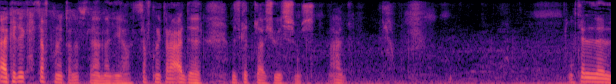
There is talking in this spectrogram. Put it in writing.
آه كذلك حتى في قنيطرة نفس العملية. حتى في قنيطرة عاد بدات كتطلع شوية الشمس عاد. حتى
